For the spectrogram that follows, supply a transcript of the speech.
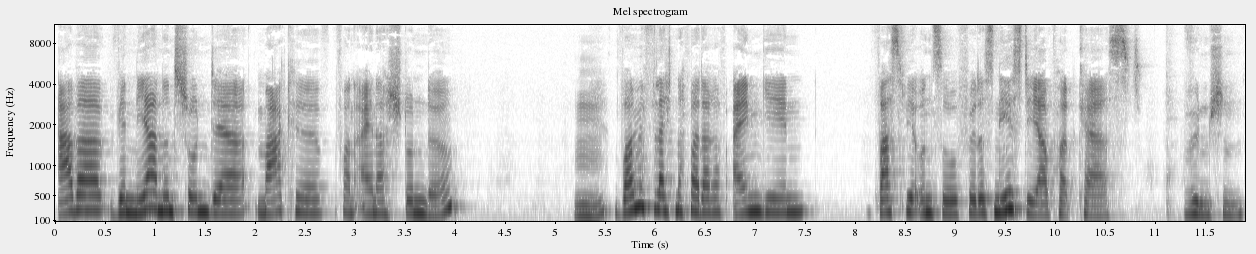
Aber wir nähern uns schon der Marke von einer Stunde. Wollen wir vielleicht noch mal darauf eingehen, was wir uns so für das nächste Jahr Podcast wünschen?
